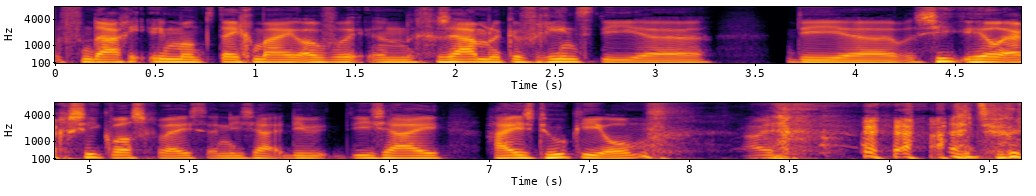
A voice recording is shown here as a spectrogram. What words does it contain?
vandaag iemand tegen mij over een gezamenlijke vriend... die, eh, die eh, ziek, heel erg ziek was geweest. En die zei, die, die zei hij is het hoekie om. Oh, ja. en toen,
